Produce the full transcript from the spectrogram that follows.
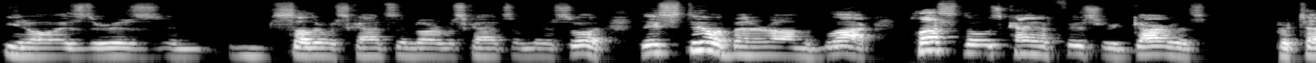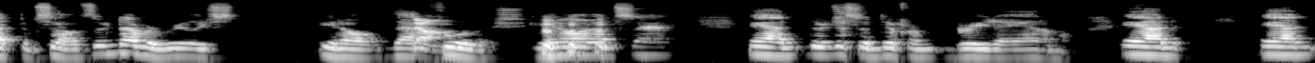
you know, as there is in southern Wisconsin, northern Wisconsin, Minnesota. They still have been around the block. Plus, those kind of fish, regardless, protect themselves. They're never really, you know, that Dumb. foolish. You know what I'm saying? And they're just a different breed of animal. And and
